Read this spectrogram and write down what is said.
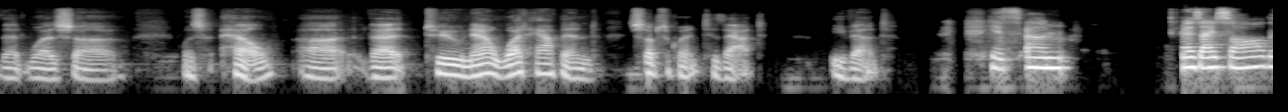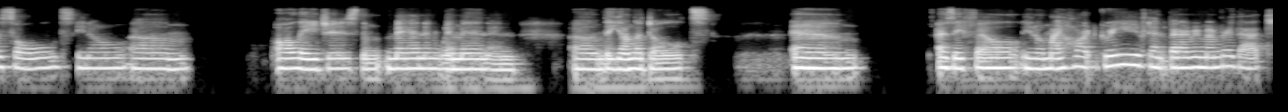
that was uh, was hell. Uh, that to now what happened subsequent to that event Yes. Um, as I saw the souls, you know, um, all ages, the men and women and um, the young adults, and as they fell, you know, my heart grieved. And but I remember that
